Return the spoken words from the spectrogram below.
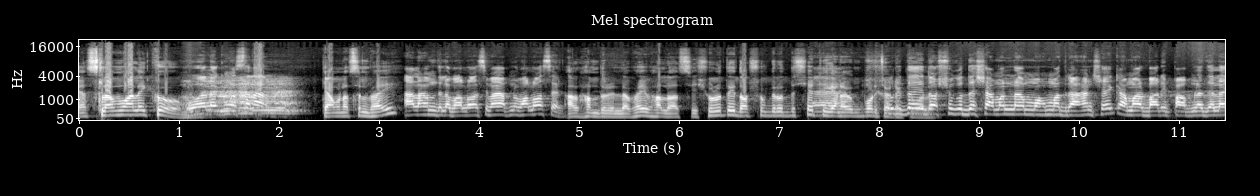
আসসালামু আলাইকুম। ওয়ালাইকুম আসসালাম। কেমন আছেন ভাই? আলহামদুলিল্লাহ ভালো আছি ভাই। আপনি ভালো আছেন? আলহামদুলিল্লাহ ভাই ভালো আছি। শুরুতেই দর্শকদের উদ্দেশ্যে ঠিকানা এবং পরিচয় শুরুতে দর্শক উদ্দেশ্যে আমার নাম মোহাম্মদ রাহান শেখ আমার বাড়ি পাবনা জেলা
